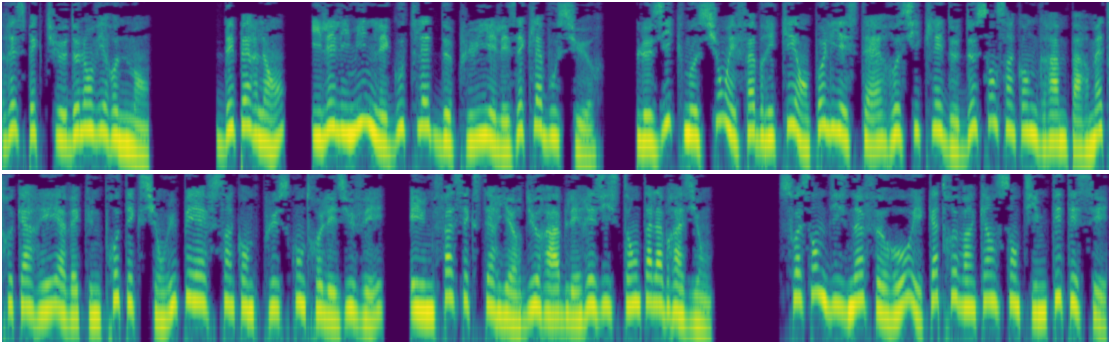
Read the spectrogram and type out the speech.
respectueux de l'environnement. Déperlant, il élimine les gouttelettes de pluie et les éclaboussures. Le Zik Motion est fabriqué en polyester recyclé de 250 grammes par mètre carré avec une protection UPF 50+, contre les UV, et une face extérieure durable et résistante à l'abrasion. 79 euros et 95 centimes TTC.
